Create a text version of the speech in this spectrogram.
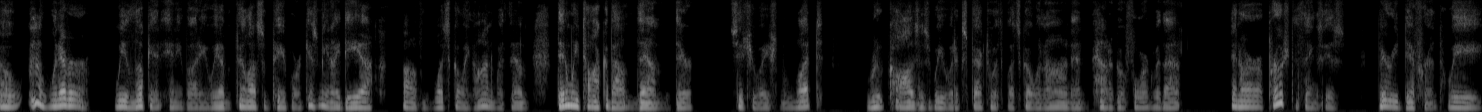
So, whenever we look at anybody, we have them fill out some paperwork, gives me an idea of what's going on with them. Then we talk about them, their situation, what root causes we would expect with what's going on and how to go forward with that. And our approach to things is very different. We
